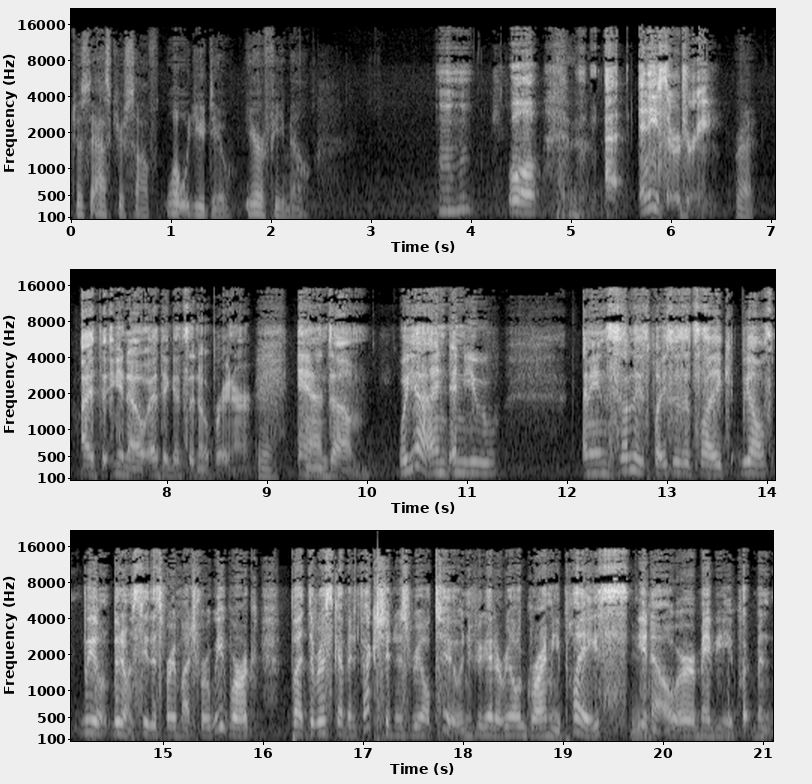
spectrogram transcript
Just ask yourself, what would you do? You're a female. Mm-hmm. Well, any surgery, right? I think you know. I think it's a no-brainer. Yeah. And um, well, yeah, and and you. I mean, some of these places, it's like we all we we don't see this very much where we work, but the risk of infection is real too. And if you get a real grimy place, yeah. you know, or maybe equipment,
